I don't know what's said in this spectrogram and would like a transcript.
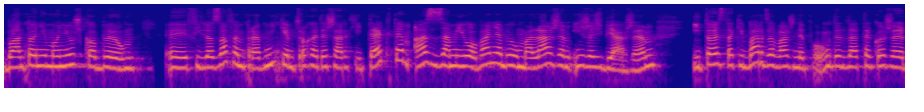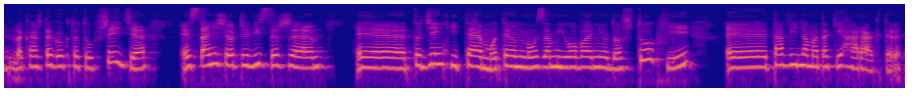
bo Antoni Moniuszko był y, filozofem, prawnikiem, trochę też architektem, a z zamiłowania był malarzem i rzeźbiarzem. I to jest taki bardzo ważny punkt, dlatego że dla każdego, kto tu przyjdzie, stanie się oczywiste, że E, to dzięki temu, temu zamiłowaniu do sztuki, e, ta willa ma taki charakter.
